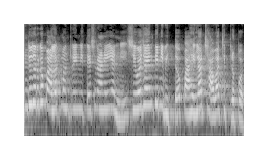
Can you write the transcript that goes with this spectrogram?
सिंधुदुर्ग पालकमंत्री नितेश राणे यांनी शिवजयंतीनिमित्त पाहिला छावा चित्रपट.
